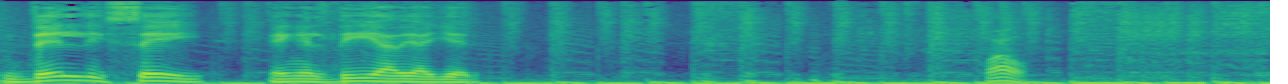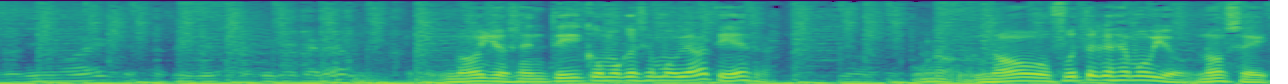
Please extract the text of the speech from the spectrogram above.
del Licey en el día de ayer. Wow. No, yo sentí como que se movió la tierra. No, no fuiste que se movió, no sé.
